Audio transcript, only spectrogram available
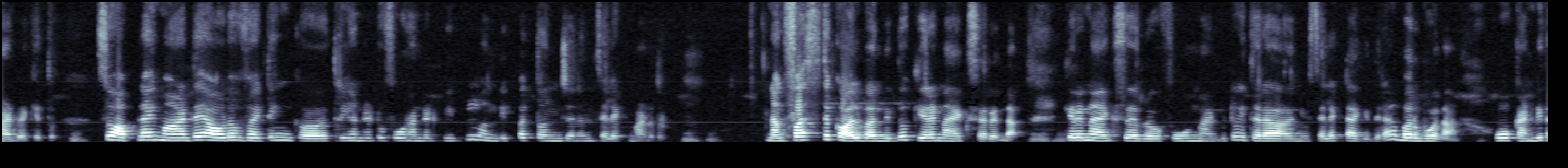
ಮಾಡಬೇಕಿತ್ತು. ಸೊ ಅಪ್ಲೈ ಮಾಡಿದೆ out of I think three hundred to four hundred people ಒಂದು ಇಪ್ಪತ್ತೊಂದು ಜನನ ಸೆಲೆಕ್ಟ್ ಮಾಡಿದ್ರು. ನಂಗೆ ಫಸ್ಟ್ ಕಾಲ್ ಬಂದಿದ್ದು ಕಿರಣ್ ನಾಯಕ್ ಸರ್ ಇಂದ. ಕಿರಣ್ ನಾಯಕ್ ಸರ್ ಫೋನ್ ಮಾಡ್ಬಿಟ್ಟು ಈ ತರ ನೀವು ಸೆಲೆಕ್ಟ್ ಆಗಿದ್ದೀರಾ? ಬರ್ಬೋದಾ? ಓ ಖಂಡಿತ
